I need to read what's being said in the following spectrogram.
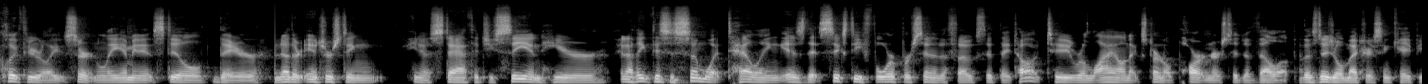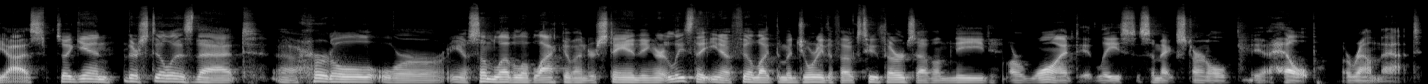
Click through rate, certainly. I mean, it's still there. Another interesting you know stat that you see in here and i think this is somewhat telling is that 64% of the folks that they talk to rely on external partners to develop those digital metrics and kpis so again there still is that uh, hurdle or you know some level of lack of understanding or at least that you know feel like the majority of the folks two-thirds of them need or want at least some external you know, help around that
